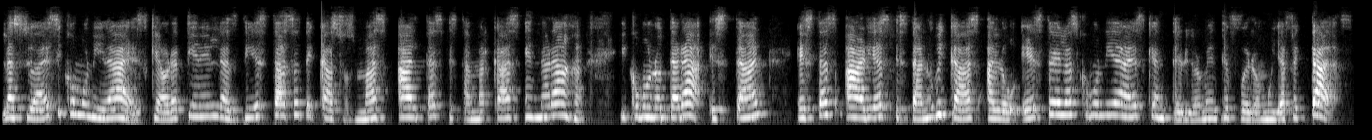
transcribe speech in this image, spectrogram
las ciudades y comunidades que ahora tienen las 10 tasas de casos más altas están marcadas en naranja y como notará, estas áreas están ubicadas al oeste de las comunidades que anteriormente fueron muy afectadas.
